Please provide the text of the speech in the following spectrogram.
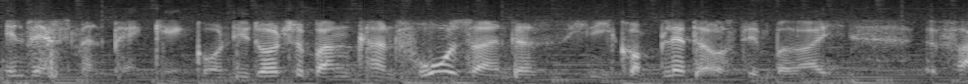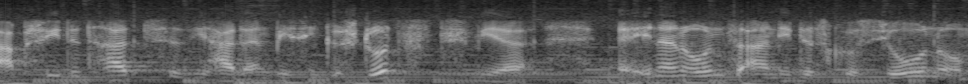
Investmentbanking. Und die Deutsche Bank kann froh sein, dass sie sich nicht komplett aus dem Bereich äh, verabschiedet hat. Sie hat ein bisschen gestutzt. Wir erinnern uns an die Diskussion um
